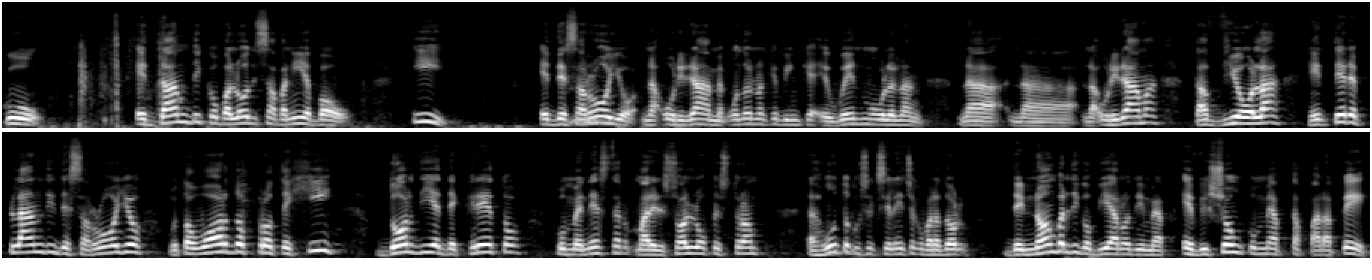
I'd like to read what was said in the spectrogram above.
que o dâmdico valor de sabania bom e o desarrollo na Urirama, quando não que vinca e wendmole na, na, na, na Urirama, ta viola inteiro plano de desenvolvimento que está guardo proteger do dia decreto com o ministro Marisol López Trump, eh, junto com o excelente governador, de nome de governo de MEP, e que o MEP está para pé,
